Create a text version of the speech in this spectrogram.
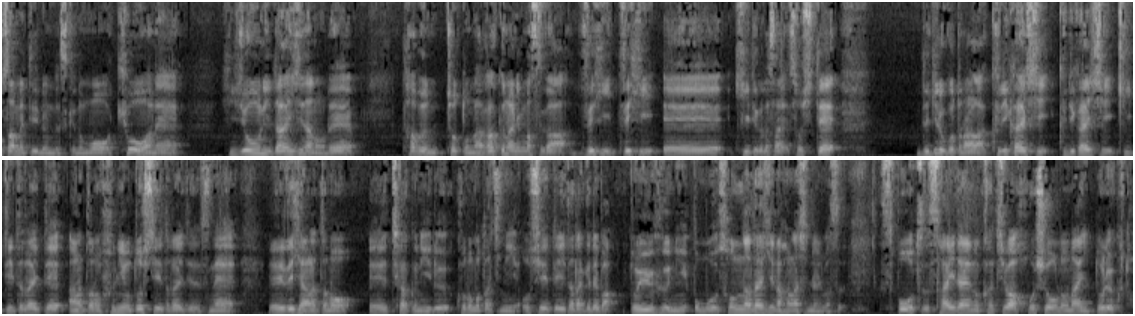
収めているんですけども、今日はね、非常に大事なので、多分ちょっと長くなりますが、ぜひぜひ、えー、聞いてください。そして、できることなら繰り返し、繰り返し聞いていただいて、あなたの腑に落としていただいてですね、えー、ぜひあなたの、えー、近くにいる子供たちに教えていただければというふうに思う、そんな大事な話になります。スポーツ最大の価値は保証のない努力と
